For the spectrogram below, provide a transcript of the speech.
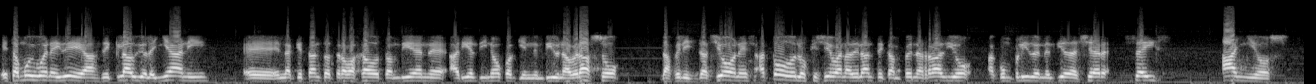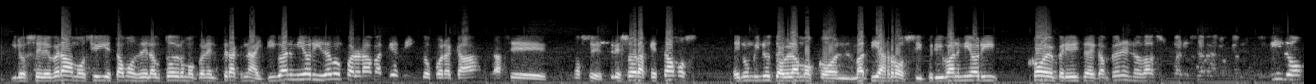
Esta muy buena idea de Claudio Leñani, eh, en la que tanto ha trabajado también eh, Ariel Dinoco, a quien le envío un abrazo, las felicitaciones a todos los que llevan adelante Campeones Radio, ha cumplido en el día de ayer seis años y lo celebramos y hoy estamos del autódromo con el Track Night. Iván Miori, dame un panorama que has visto por acá, hace, no sé, tres horas que estamos, en un minuto hablamos con Matías Rossi, pero Iván Miori, joven periodista de campeones, nos da su parecer de lo que hemos vivido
